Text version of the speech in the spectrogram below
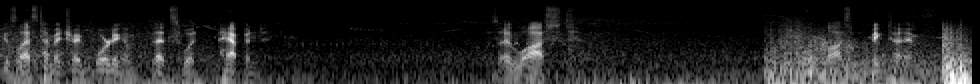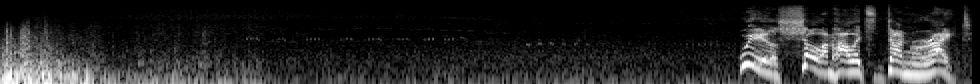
because last time I tried boarding them, that's what happened. Was I lost? Lost big time. We'll show 'em how it's done right.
